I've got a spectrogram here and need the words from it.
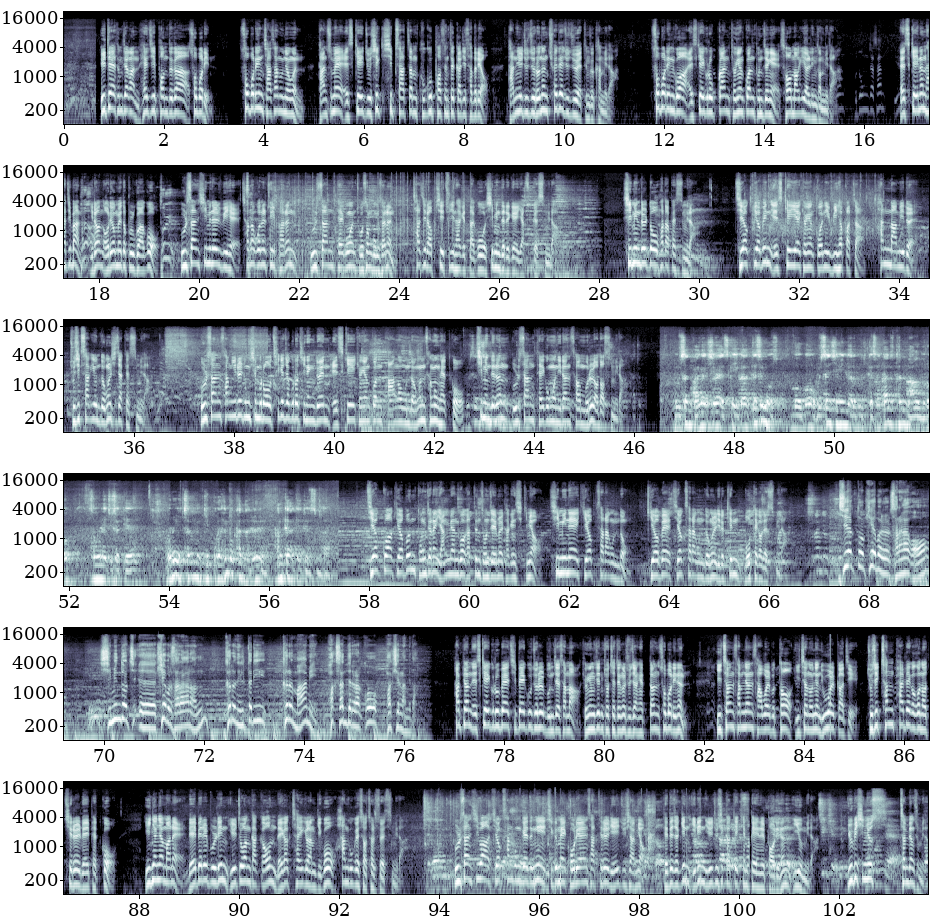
이때 등장한 해지 펀드가 소버린. 소버린 자산운용은 단숨에 SK 주식 14.99%까지 사들여 단일 주주로는 최대 주주에 등극합니다. 소버린과 SK그룹 간 경영권 분쟁에 서막이 열린 겁니다. SK는 하지만 이런 어려움에도 불구하고 울산 시민을 위해 천억 원을 투입하는 울산 대공원 조성공사는 차질 없이 추진하겠다고 시민들에게 약속했습니다. 시민들도 화답했습니다. 지역 기업인 SK의 경영권이 위협받자 한마음이 돼 주식 사기 운동을 시작했습니다. 울산 상위를 중심으로 체계적으로 진행된 SK 경영권 방어 운동은 성공했고 시민들은 울산 대공원이란 선물을 얻었습니다. 울산 광역시와 SK가 뜻을 모- 모으고 울산 시민 여러분께서 따뜻한 마음으로 성원해 주셨기에 오늘 이처럼 기쁘고 행복한 날을 함께하게 되었습니다. 지역과 기업은 동전의 양면과 같은 존재임을 각인시키며 시민의 기업 사랑 운동, 기업의 지역 사랑 운동을 일으킨 모태가 됐습니다. 지역도 기업을 사랑하고 시민도 지- 에, 기업을 사랑하는 그런 일들이 그런 마음이 확산되리라고 확신을 합니다. 한편 SK그룹의 지배 구조를 문제 삼아 경영진 교체 등을 주장했던 소버리는 2003년 4월부터 2005년 6월까지 주식 1,800억 원어치를 매입했고 2년여 만에 4배를 불린 1조 원 가까운 매각 차익을 남기고 한국에서 철수했습니다. 울산시와 지역 상공계 등이 지금의 고려인 사태를 예의주시하며 대대적인 1인 1주식 갖기 캠페인을 벌이는 이유입니다. UBC 뉴스 전병수입니다.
